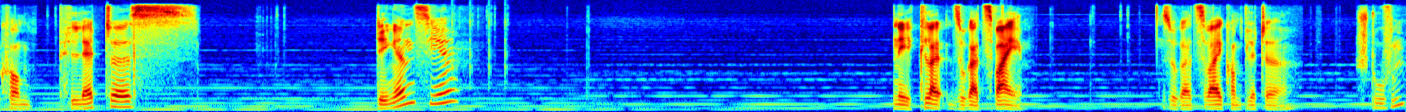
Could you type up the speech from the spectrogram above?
komplettes Dingens hier. Ne, sogar zwei. Sogar zwei komplette Stufen.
